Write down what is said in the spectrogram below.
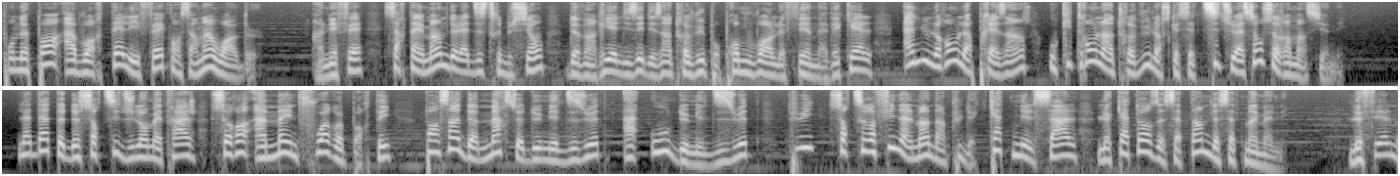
pour ne pas avoir tel effet concernant Wilder. En effet, certains membres de la distribution, devant réaliser des entrevues pour promouvoir le film avec elle, annuleront leur présence ou quitteront l'entrevue lorsque cette situation sera mentionnée. La date de sortie du long métrage sera à maintes fois reportée, passant de mars 2018 à août 2018, puis sortira finalement dans plus de 4000 salles le 14 septembre de cette même année. Le film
